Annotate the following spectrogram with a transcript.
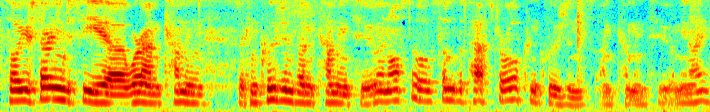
So you're starting to see uh, where I'm coming, the conclusions I'm coming to, and also some of the pastoral conclusions I'm coming to. I mean, I,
